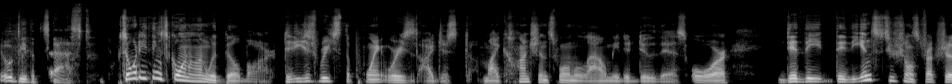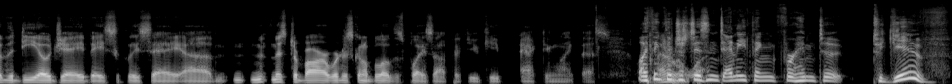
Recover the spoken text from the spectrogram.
It would be the best. So, what do you think is going on with Bill Barr? Did he just reach the point where he's, I just, my conscience won't allow me to do this, or did the did the institutional structure of the DOJ basically say, uh, "Mr. Barr, we're just going to blow this place up if you keep acting like this"? Well, I think I there just isn't anything for him to to give.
